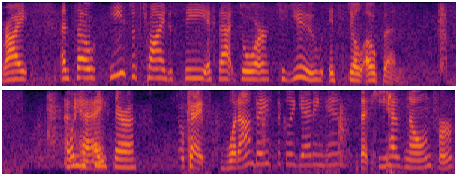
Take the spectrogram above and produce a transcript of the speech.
right? And so he's just trying to see if that door to you is still open. Okay. What do you think, Sarah? Okay, what I'm basically getting is that he has known for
